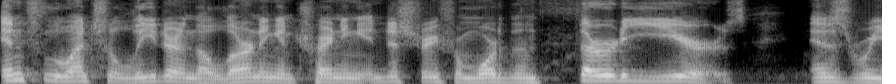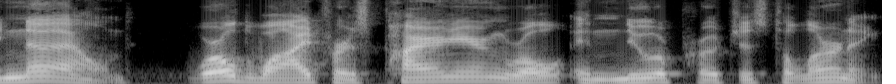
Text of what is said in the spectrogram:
influential leader in the learning and training industry for more than 30 years and is renowned worldwide for his pioneering role in new approaches to learning.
